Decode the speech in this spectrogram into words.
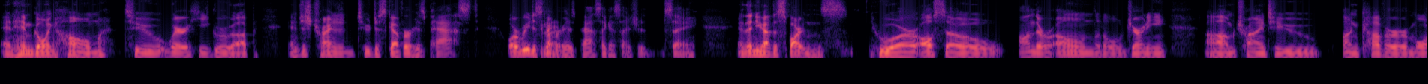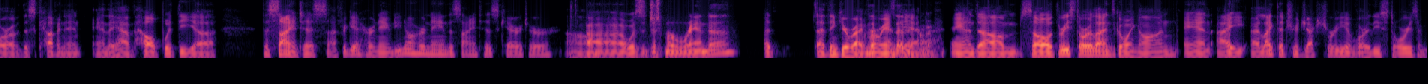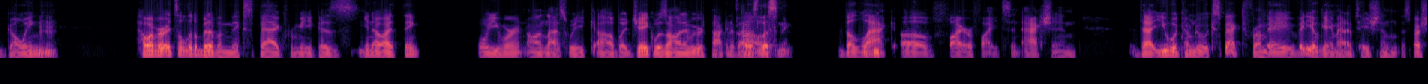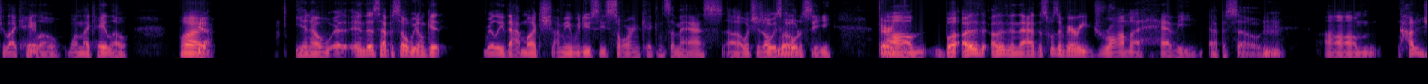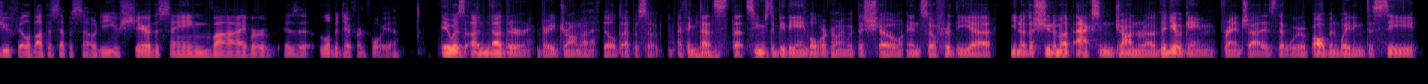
and him going home to where he grew up and just trying to, to discover his past or rediscover his past, I guess I should say. And then you have the Spartans who are also on their own little journey um trying to uncover more of this covenant and they have help with the uh the scientist i forget her name do you know her name the scientist character um Uh, was it just Miranda? I, I think you're right that- miranda yeah Okay. and um so three storylines going on and i i like the trajectory of where these stories are going Mhm. however it's a little bit of a mixed bag for me because you know i think well you weren't on last week uh but jake was on and we were talking about I was listening. The lack of firefights and action that you would come to expect from a video game adaptation, especially like Halo, one like Halo. But Yeah. you know, uh, in this episode, we don't get really that much. I mean, we do see Soren kicking some ass, uh, which is always cool to see. Very um, but other th- other than that, this was a very drama heavy episode. Mhm. Um, how did you feel about this episode? Do you share the same vibe, or is it a little bit different for you? it was another very drama filled episode i think Mhm. that's that seems to be the angle we're going with this show and so for the uh you know the shoot 'em up action genre video game franchise that we've all been waiting to see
